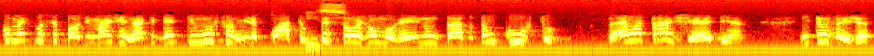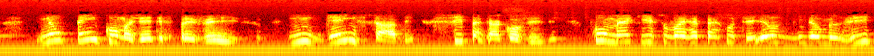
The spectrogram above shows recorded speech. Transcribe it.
Como é que você pode imaginar que dentro de uma família quatro Isso. pessoas vão morrer em um prazo tão curto? É uma tragédia. Então, veja, não tem como a gente prever isso. Ninguém sabe se pegar Covid, como é que isso vai repercutir. Eu, eu vi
